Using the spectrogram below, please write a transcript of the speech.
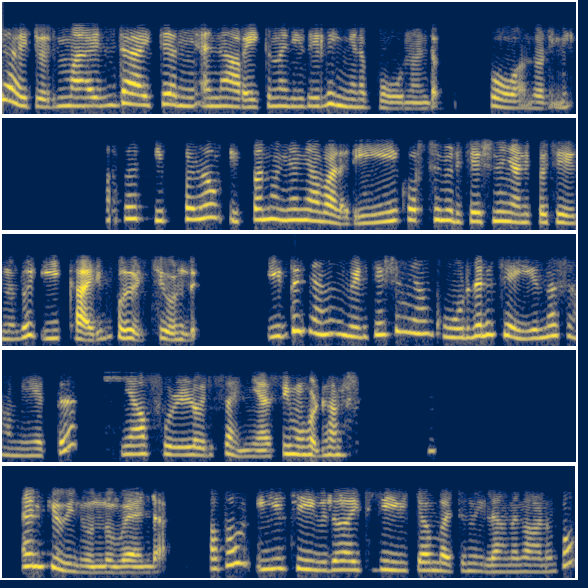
ആയിട്ട് ഒരു മൈൽഡ് ആയിട്ട് എന്നെ എന്നെ അറിയിക്കുന്ന രീതിയിൽ ഇങ്ങനെ പോകുന്നുണ്ട്. പോവാൻ തുടങ്ങി. അപ്പോൾ ഇപ്പോഴും ഇപ്പം എന്ന് പറഞ്ഞാൽ ഞാൻ വളരെ കുറച്ച് മെഡിറ്റേഷൻ ഞാനിപ്പോൾ ചെയ്യുന്നത് ഈ കാര്യം പേടിച്ചുകൊണ്ട്. ഇത് ഞാൻ മെഡിറ്റേഷൻ ഞാൻ കൂടുതൽ ചെയ്യുന്ന സമയത്ത് ഞാൻ ഫുൾ ഒരു സന്യാസി മോഡാണ് എനിക്ക് പിന്നെ ഒന്നും വേണ്ട. അപ്പം ഈ ജീവിതമായിട്ട് ജീവിക്കാൻ പറ്റുന്നില്ല എന്ന് കാണുമ്പോൾ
